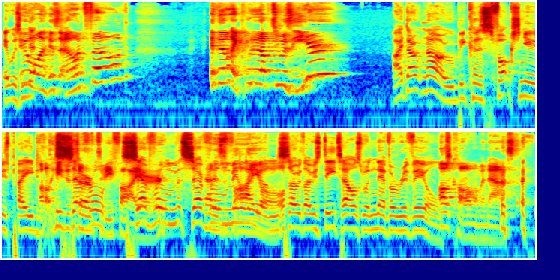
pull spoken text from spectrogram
It was. Ew, ne- on his own phone? And then, like, put it up to his ear? I don't know because Fox News paid. Oh, he several, to be fired. Several, several is million, vile. so those details were never revealed. I'll call him and ask.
